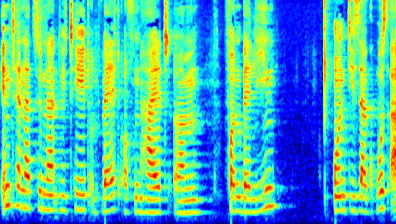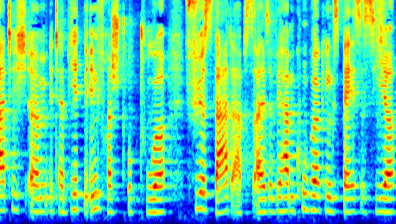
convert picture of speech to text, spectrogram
Internationalität und Weltoffenheit ähm, von Berlin und dieser großartig ähm, etablierten Infrastruktur für Startups. Also wir haben Coworking Spaces hier,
